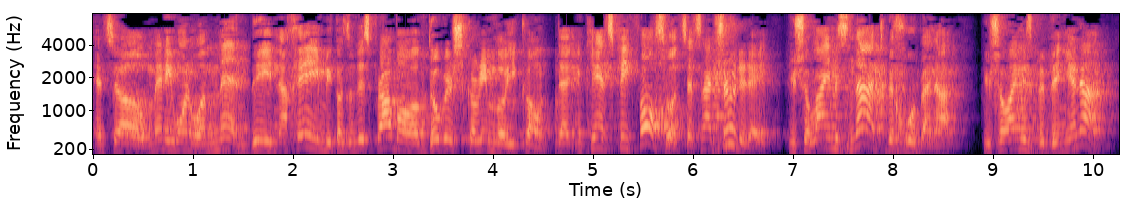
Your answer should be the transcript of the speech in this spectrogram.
And so many want to amend the Nachem because of this problem of dover shkarim lo yikon. That you can't speak falsehoods. That's not true today. Yerushalayim is not bechurbanah. Yerushalayim is bebinyana.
